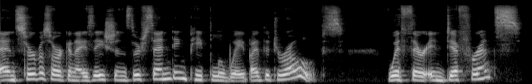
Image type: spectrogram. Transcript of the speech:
and service organizations, they're sending people away by the droves with their indifference,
